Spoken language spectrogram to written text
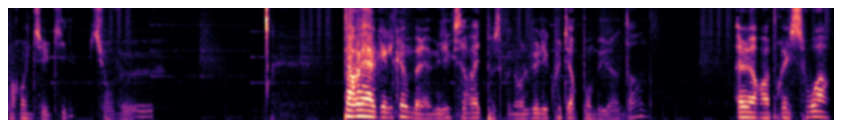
par contre, c'est utile. Si on veut parler à quelqu'un, bah, la musique s'arrête parce qu'on a enlevé l'écouteur pour mieux entendre. Alors après, soit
